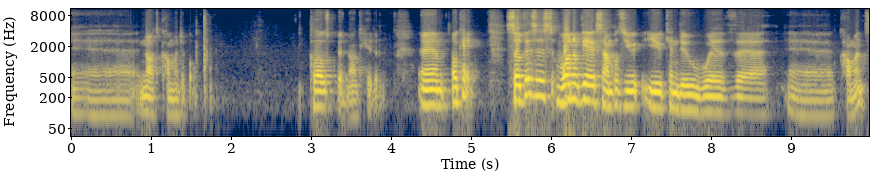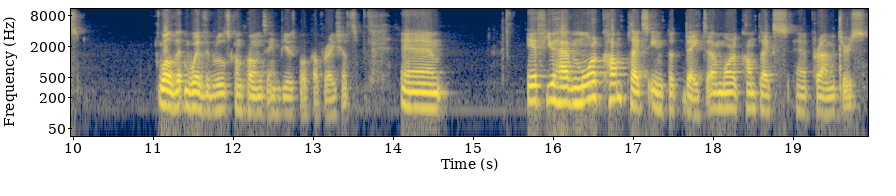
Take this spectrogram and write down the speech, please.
uh, not commentable. Closed but not hidden. Um, okay, so this is one of the examples you you can do with uh, uh, comments. Well, the, with the rules components in views bulk operations. Um, if you have more complex input data, more complex uh, parameters,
